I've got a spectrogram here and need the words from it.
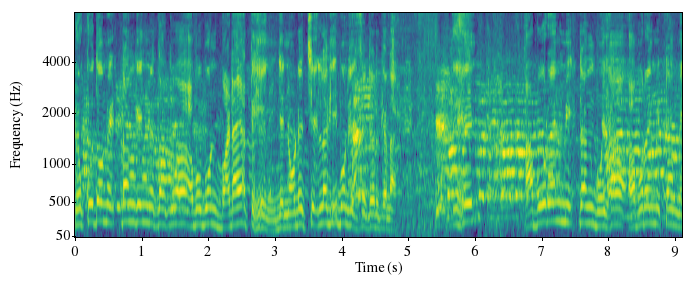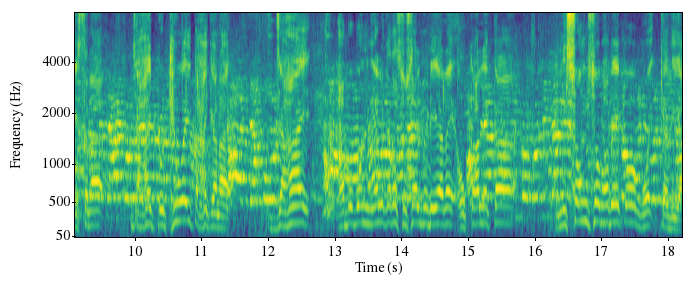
आए ᱫᱚ ᱢᱤᱫᱴᱟᱝ नाम ᱢᱮᱛᱟ ᱠᱚᱣᱟ ᱟᱵᱚ ᱵᱚᱱ ᱵᱟᱰᱟᱭᱟ ᱛᱮᱦᱮᱧ ᱡᱮ पहले ᱪᱮᱫ ᱞᱟᱹᱜᱤᱫ ᱵᱚᱱ ᱦᱮᱡ ᱥᱮᱴᱮᱨ ᱠᱟᱱᱟ আবরেন মিটং বোঝা আবরেন মিটং মেসরা যাহাই পঠিওই তাহাই কানা যাহাই আববন নেল কথা সোশ্যাল মিডিয়া রে ওকালেকা নিঃশংস ভাবে কো গজ কাদিয়া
